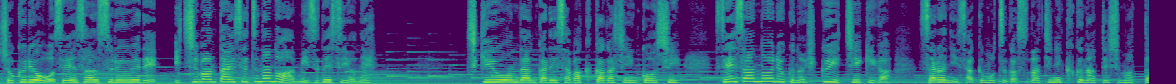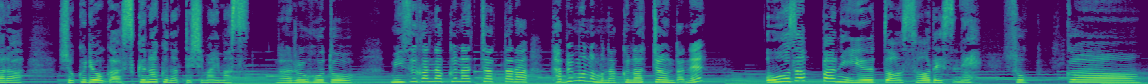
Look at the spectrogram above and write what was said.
食料を生産する上で一番大切なのは水ですよね地球温暖化で砂漠化が進行し生産能力の低い地域がさらに作物が育ちにくくなってしまったら食料が少なくなってしまいますなるほど。水がなくなっちゃったら、食べ物もなくなっちゃうんだね。大雑把に言うとそうですねそっか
